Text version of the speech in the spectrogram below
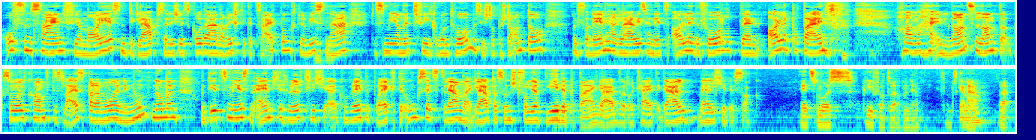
offen sein für Neues und ich glaube, das ist jetzt gerade auch der richtige Zeitpunkt. Wir wissen mhm. auch, dass wir nicht viel Grund haben, es ist der Bestand da und von dem her glaube ich, sind jetzt alle gefordert, denn alle Parteien haben im ganzen Landtagswahlkampf das leistbare Wohnen im Mund genommen und jetzt müssen endlich wirklich äh, konkrete Projekte umgesetzt werden. Ich glaube, sonst verliert jede Partei Glaubwürdigkeit, egal welche das sagt. Jetzt muss geliefert werden, ja. Ganz genau. genau. Ja.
